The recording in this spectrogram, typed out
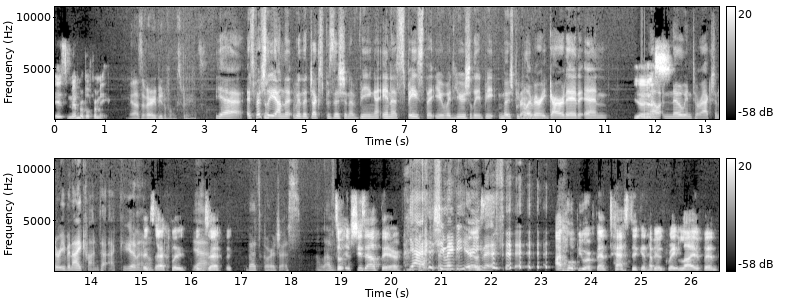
it's memorable for me. Yeah, it's a very beautiful experience. Yeah, especially on the with a juxtaposition of being in a space that you would usually be. Most people are very guarded and Yes, no no interaction or even eye contact. You know, exactly, Yeah. exactly. that's gorgeous. I love. So that. if she's out there, yeah, she may be hearing Yes. this. I hope you are fantastic and having a great life. And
